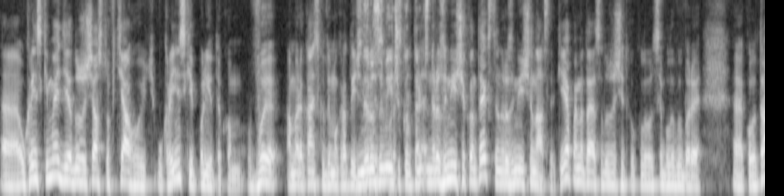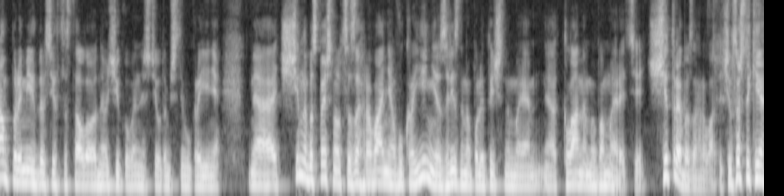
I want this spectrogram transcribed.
Е, українські медіа дуже часто втягують український політиком в американську демократичну Не розуміючи дискурс. контексту. не, не розуміючи контексту, не розуміючи наслідки. Я пам'ятаю це дуже чітко, коли це були вибори, е, коли Трамп переміг для всіх. Це стало неочікуваністю, в тому числі в Україні. Е, чим небезпечно це загравання в Україні з різними політичними е, кланами в Америці? Чи треба загравати? Чи все ж таки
